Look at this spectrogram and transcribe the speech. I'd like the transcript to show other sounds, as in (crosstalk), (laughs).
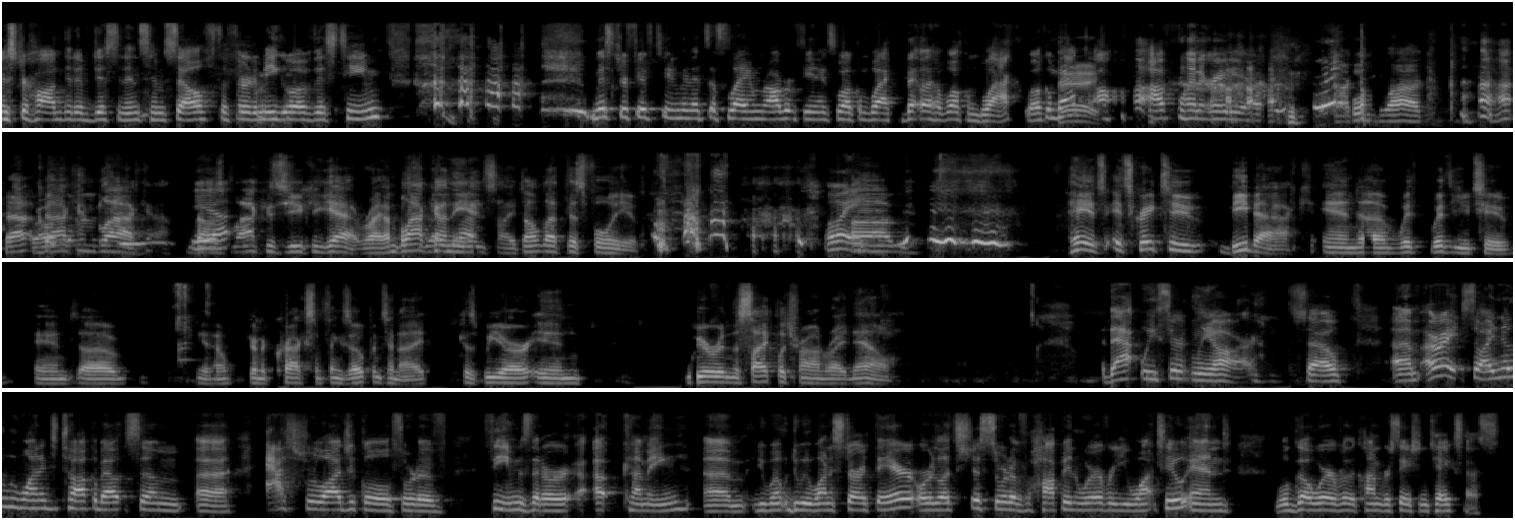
Mr. Cognitive Dissonance himself, the third amigo of this team. (laughs) (laughs) Mr. 15 Minutes of Flame, Robert Phoenix. Welcome, Black. Uh, welcome, Black. Welcome back Hey. off, (laughs) off Planet Radio. Black and black. Back, back in black. (laughs) About Yeah. as black as you can get, right? I'm black Yeah, on the yeah. inside. Don't let this fool you. Oi. Um, hey, it's it's great to be back and uh, with with you two, and uh, you know, going to crack some things open tonight because we are in we are in the cyclotron right now. That we certainly are. So, um, all right. So I know we wanted to talk about some uh, astrological sort of themes that are upcoming. Um, you want, do we want to start there, or let's just sort of hop in wherever you want to, and we'll go wherever the conversation takes us.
